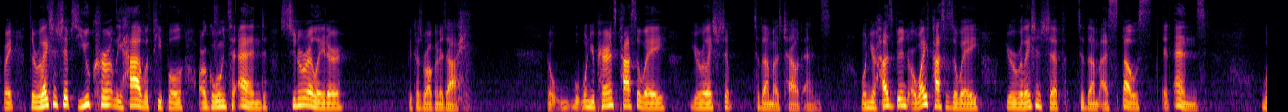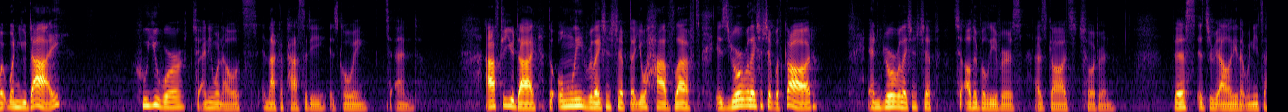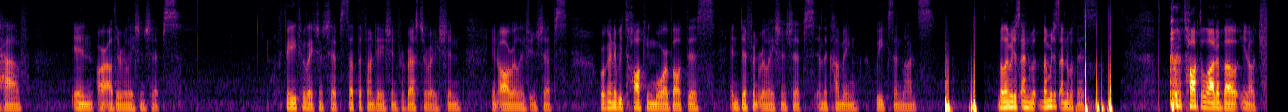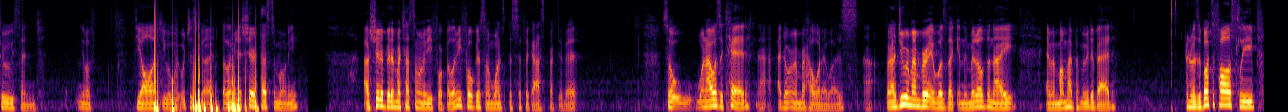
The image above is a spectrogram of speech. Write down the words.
right? The relationships you currently have with people are going to end sooner or later because we're all going to die. You know, when your parents pass away, your relationship to them as child ends. When your husband or wife passes away, your relationship to them as spouse, it ends. When you die, who you were to anyone else in that capacity is going to end. After you die, the only relationship that you'll have left is your relationship with God and your relationship to other believers as God's children. This is the reality that we need to have in our other relationships. Faith relationships set the foundation for restoration in all relationships. We're going to be talking more about this in different relationships in the coming weeks and months. But let me just end with, let me just end with this. Talked a lot about you know truth and you know theology, which is good. But let me just share a testimony. I've shared a bit of my testimony before, but let me focus on one specific aspect of it. So when I was a kid, I don't remember how old I was, uh, but I do remember it was like in the middle of the night, and my mom had put me to bed, and I was about to fall asleep,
